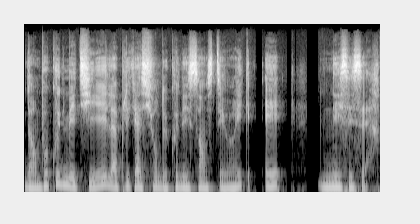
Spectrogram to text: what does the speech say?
dans beaucoup de métiers, l'application de connaissances théoriques est nécessaire.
